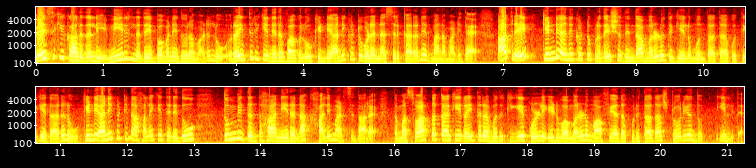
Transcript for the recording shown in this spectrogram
ಬೇಸಿಗೆ ಕಾಲದಲ್ಲಿ ನೀರಿಲ್ಲದೆ ಬವಣೆ ದೂರ ಮಾಡಲು ರೈತರಿಗೆ ನೆರವಾಗಲು ಕಿಂಡಿ ಅಣೆಕಟ್ಟುಗಳನ್ನು ಸರ್ಕಾರ ನಿರ್ಮಾಣ ಮಾಡಿದೆ. ಆದರೆ ಕಿಂಡಿ ಅಣೆಕಟ್ಟು ಪ್ರದೇಶದಿಂದ ಮರಳು ತೆಗೆಯಲು ಮುಂದಾದ ಗುತ್ತಿಗೆದಾರರು ಕಿಂಡಿ ಅಣೆಕಟ್ಟಿನ ಹಲಗೆ ತೆರೆದು ತುಂಬಿದ್ದಂತಹ ನೀರನ್ನು ಖಾಲಿ ಮಾಡಿಸಿದ್ದಾರೆ. ತಮ್ಮ ಸ್ವಾರ್ಥಕ್ಕಾಗಿ ರೈತರ ಬದುಕಿಗೆ ಕೊಳ್ಳಿ ಇಡುವ ಮರಳು ಮಾಫಿಯಾದ ಕುರಿತಾದ ಸ್ಟೋರಿಯೊಂದು ಇಲ್ಲಿದೆ.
